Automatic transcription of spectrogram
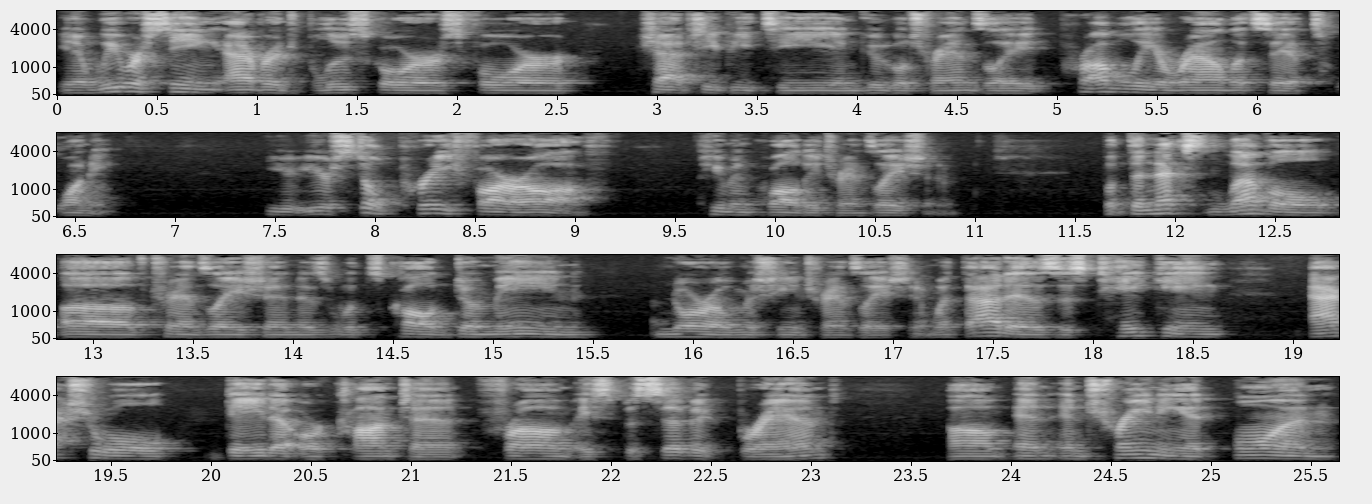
You know, we were seeing average BLEU scores for ChatGPT and Google Translate probably around, let's say, a 20. You're still pretty far off human quality translation. But the next level of translation is what's called domain neuro machine translation. What that is, is taking actual data or content from a specific brand um, and, and training it on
